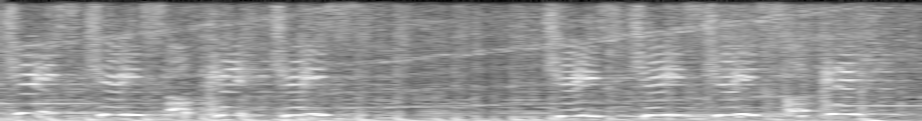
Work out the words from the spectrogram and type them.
Chase, chase, okay, chase. Chase, chase, chase, okay.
